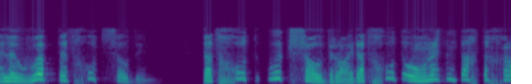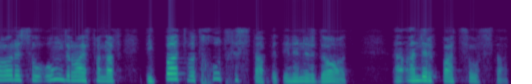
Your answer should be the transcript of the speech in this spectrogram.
hulle hoop dat God sal doen. Dat God ook sal draai, dat God 180 grade sal omdraai vanaf die pad wat God gestap het en inderdaad 'n ander pad sal stap.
